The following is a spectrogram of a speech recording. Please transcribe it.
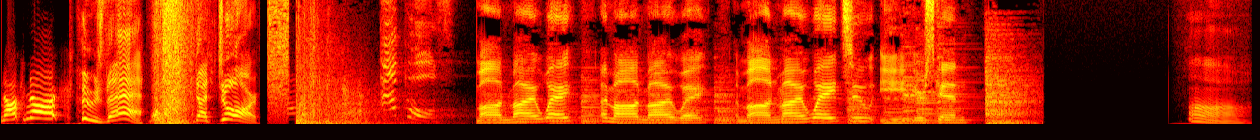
Knock knock! Who's there? That door! Apples! I'm on my way, I'm on my way, I'm on my way to eat your skin. Oh.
